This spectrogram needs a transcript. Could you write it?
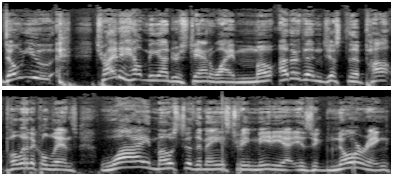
don't you try to help me understand why, mo- other than just the po- political lens, why most of the mainstream media is ignoring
